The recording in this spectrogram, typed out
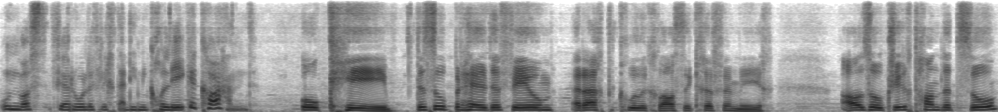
und was für eine Rolle vielleicht auch deine Kollegen gehabt haben? Okay, der Superheldenfilm, ein recht cooler Klassiker für mich. Also, die Geschichte handelt so,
